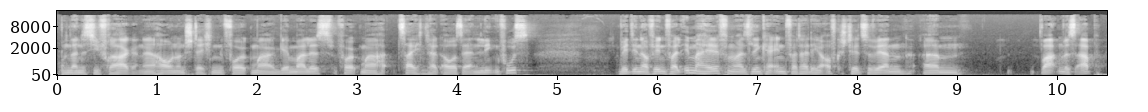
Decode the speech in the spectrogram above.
Und dann ist die Frage, ne? hauen und stechen Volkmar Gembalis. Volkmar zeichnet halt aus, er hat einen linken Fuß. Wird ihnen auf jeden Fall immer helfen, als linker Innenverteidiger aufgestellt zu werden. Ähm, warten wir es ab.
